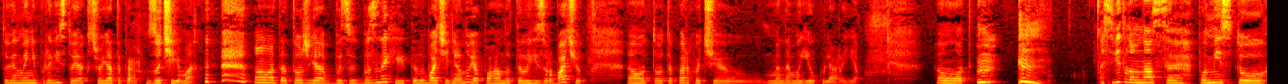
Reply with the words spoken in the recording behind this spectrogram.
То він мені привіз, то якщо я тепер з очима. От, а тож я без, без них і телебачення, ну я погано телевізор бачу, от, то тепер хоч е, в мене мої окуляри є. От. Світло в нас е, по місту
